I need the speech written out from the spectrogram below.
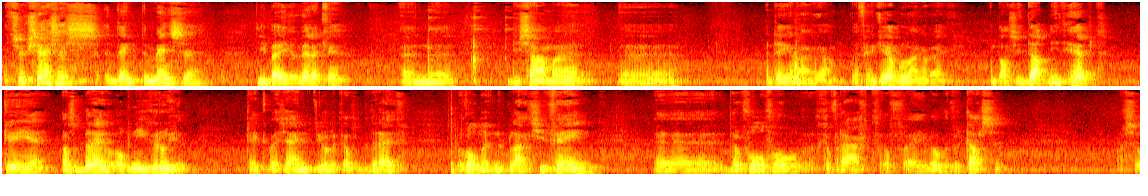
het succes is, denk de mensen die bij je werken en uh, die samen er tegenaan gaan. Dat vind ik heel belangrijk. Want als je dat niet hebt, kun je als bedrijf ook niet groeien. Kijk, wij zijn natuurlijk als bedrijf begonnen in een plaatsje Veen. Uh, door Volvo gevraagd of wij wilden verkassen. Ze,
